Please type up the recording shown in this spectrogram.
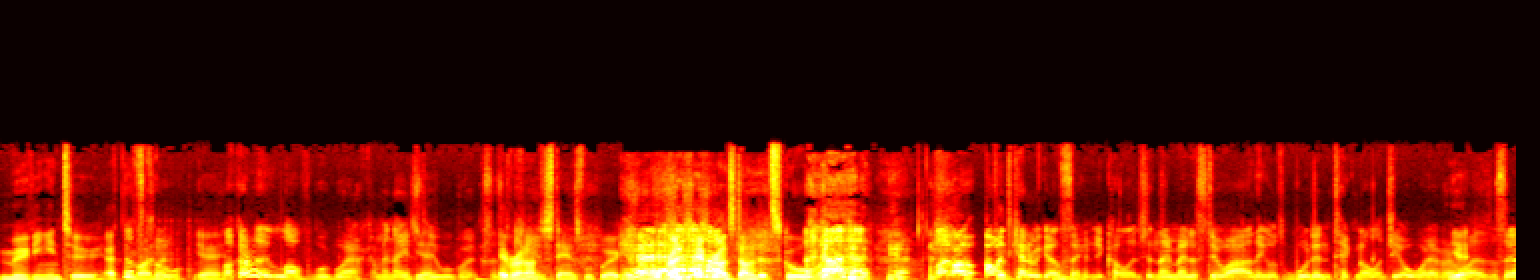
moving into at the That's moment. cool. Yeah. Like I really love woodwork. I mean, I used Yeah. to do woodwork. As Everyone a kid. understands woodwork. Yeah. Everyone, everyone, everyone's done it at school. Um, yeah. Like I, I went to Canterbury Girls Mm. Secondary College, and they made us do uh, I think it was wood and technology or whatever Yeah. it was, you know,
